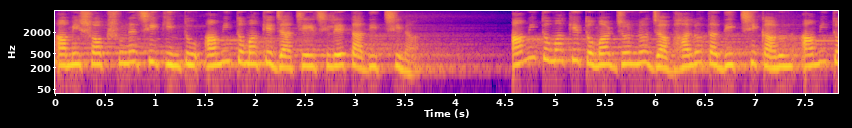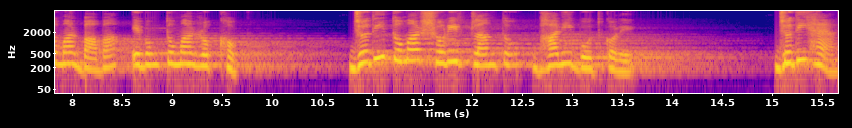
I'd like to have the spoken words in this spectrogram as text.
আমি সব শুনেছি, কিন্তু আমি তোমাকে যা চেয়েছিলে তা দিচ্ছি না। আমি তোমাকে তোমার জন্য যা ভালো তা দিচ্ছি কারণ আমি তোমার বাবা এবং তোমার রক্ষক। যদি তোমার শরীর ক্লান্ত, ভারী বোধ করে। যদি হ্যাঁ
